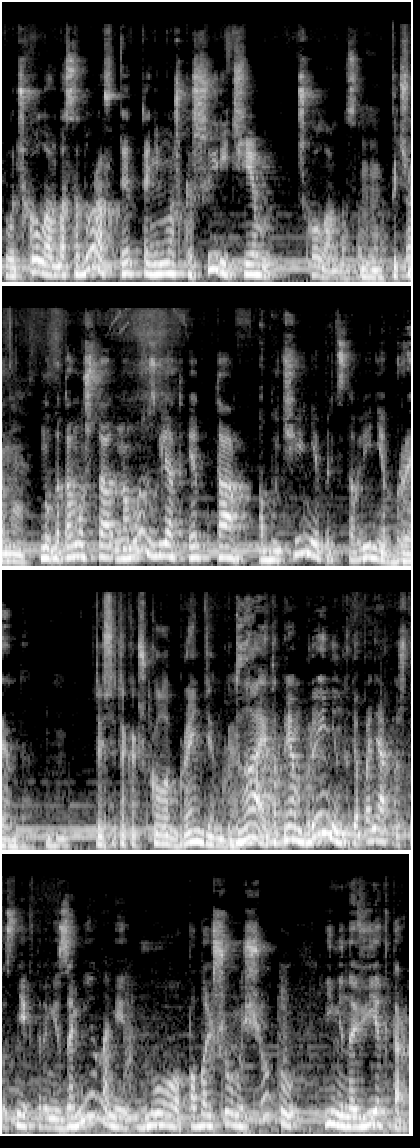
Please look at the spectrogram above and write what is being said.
вот школа амбассадоров это немножко шире, чем школа амбассадоров. Угу. Почему? Да? Ну, потому что, на мой взгляд, это обучение, представление бренда. То есть это как школа брендинга? Да, это прям брендинг. Понятно, что с некоторыми заменами, но по большому счету именно вектор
